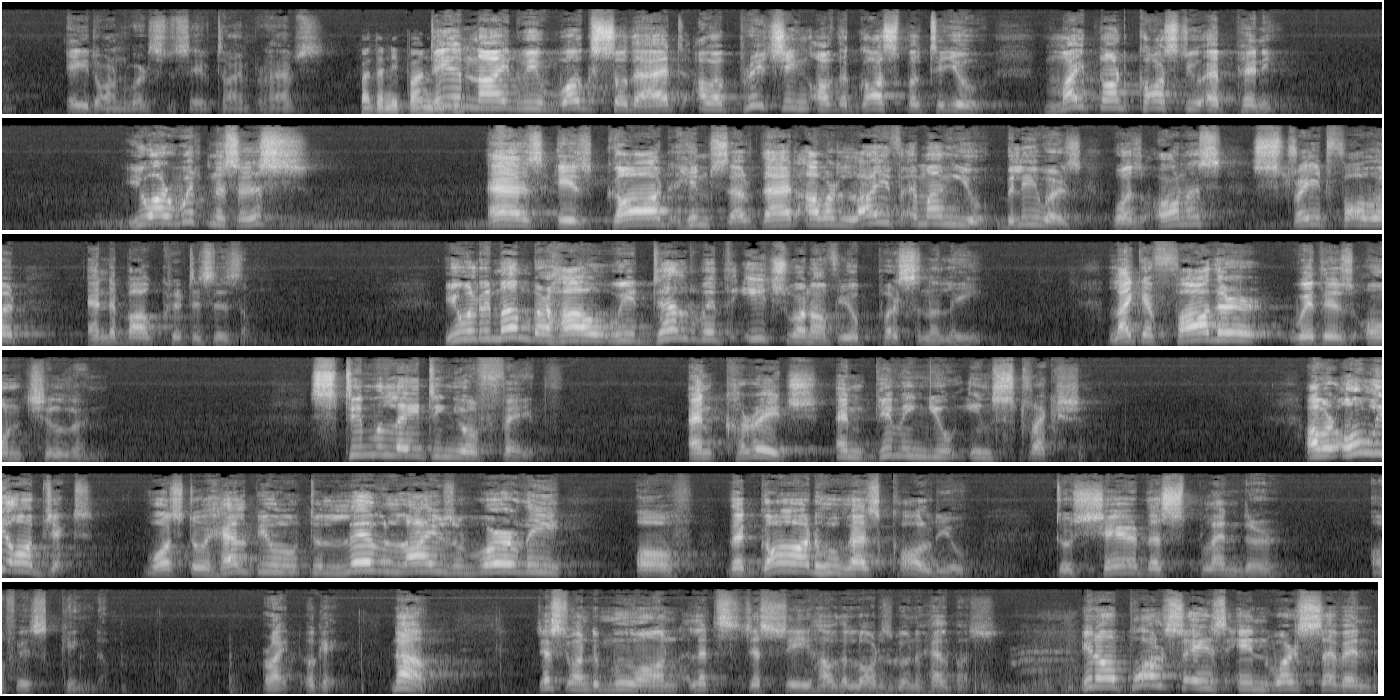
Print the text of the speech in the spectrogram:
8 onwards to save time, perhaps. Day and night we work so that our preaching of the gospel to you might not cost you a penny. You are witnesses, as is God Himself, that our life among you, believers, was honest, straightforward, and above criticism. You will remember how we dealt with each one of you personally, like a father with his own children stimulating your faith and courage and giving you instruction. Our only object was to help you to live lives worthy of the God who has called you to share the splendor of his kingdom. Right, okay. Now, just want to move on. Let's just see how the Lord is going to help us. You know, Paul says in verse 7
